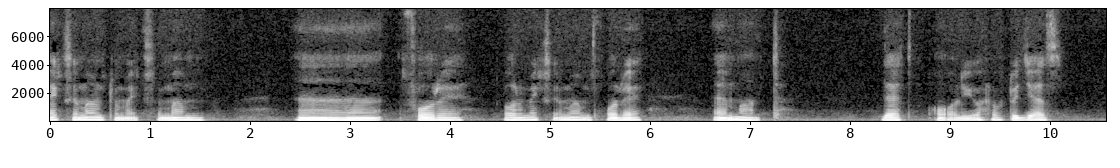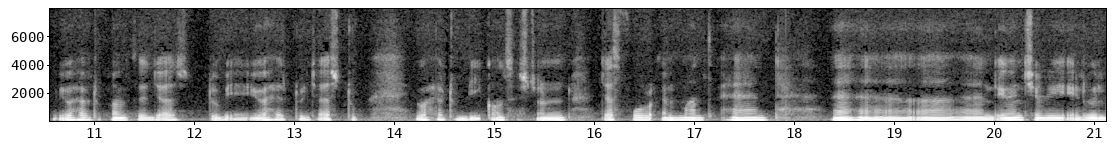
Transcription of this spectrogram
maximum to maximum uh, for a or maximum for a, a month. That's all. You have to just you have to consider just to be you have to just to you have to be consistent just for a month and uh, and eventually it will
